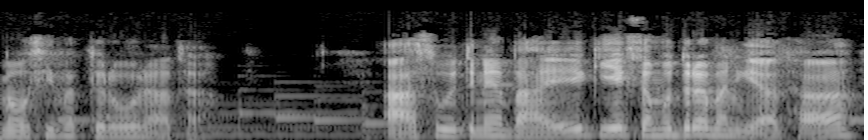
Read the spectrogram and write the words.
मैं उसी वक्त रो रहा था। आँसू इतने बहाए कि एक समुद्र बन गया था।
